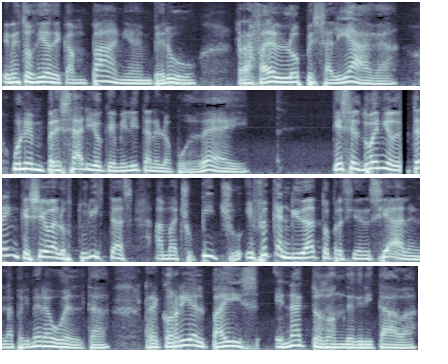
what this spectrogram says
En estos días de campaña en Perú, Rafael López Aliaga, un empresario que milita en el Opus Dei, que es el dueño del tren que lleva a los turistas a Machu Picchu y fue candidato presidencial en la primera vuelta, recorría el país en actos donde gritaba,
